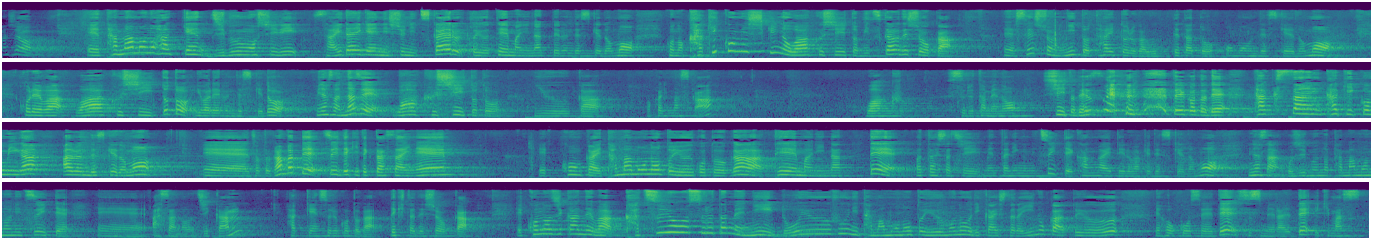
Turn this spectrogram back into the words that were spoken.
ましょう、えー、賜物発見自分を知り最大限に主に仕えるというテーマになってるんですけどもこの書き込み式のワークシート見つかるでしょうか、えー、セッション2とタイトルが売ってたと思うんですけれどもこれはワークシートと言われるんですけど皆さんなぜワークシートというか分かりますか？ワークするためのシートです。ということでたくさん書き込みがあるんですけどもえー、ちょっと頑張ってついてきてくださいね。え今回賜物ということがテーマになって私たちメンタリングについて考えているわけですけれども皆さんご自分の賜物について、えー、朝の時間発見することができたでしょうか。この時間では活用するためにどういうふうに賜物というものを理解したらいいのかという方向性で進められていきます。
